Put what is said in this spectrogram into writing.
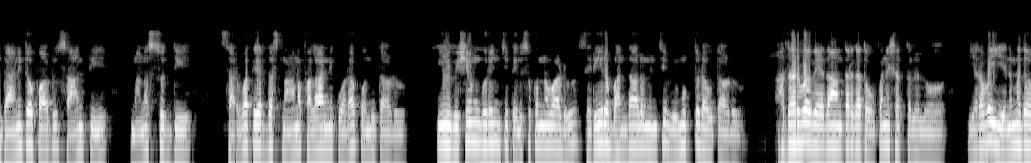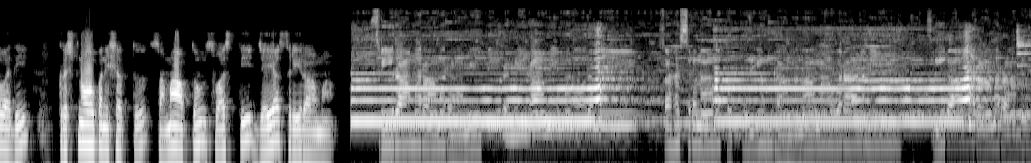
దానితో పాటు శాంతి మనశ్శుద్ధి సర్వతీర్థ స్నాన ఫలాన్ని కూడా పొందుతాడు. ఈ విషయం గురించి తెలుసుకున్నవాడు శరీర బంధాల నుంచి విముక్తుడవుతాడు. అథర్వ వేదాంతర్గత ఉపనిషత్తులలో ఇరవై ఎనిమిదవది కృష్ణోపనిషత్తు సమాప్తం స్వస్తి జయ శ్రీరామ. శ్రీరామ రామ రామేతి రమే రామే మనోరమే సహస్రనామ తత్తుల్యం రామనామావరాణమే శ్రీరామ రామ రామేతి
